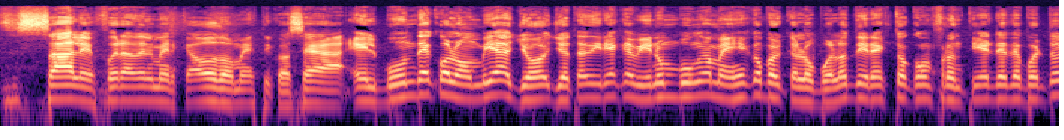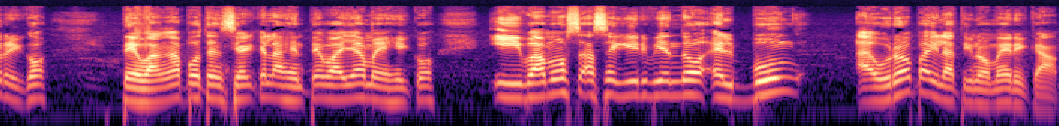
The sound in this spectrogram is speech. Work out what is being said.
sale fuera del mercado doméstico. O sea, el boom de Colombia, yo, yo te diría que viene un boom a México porque los vuelos directos con Frontier desde Puerto Rico te van a potenciar que la gente vaya a México. Y vamos a seguir viendo el boom a Europa y Latinoamérica.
